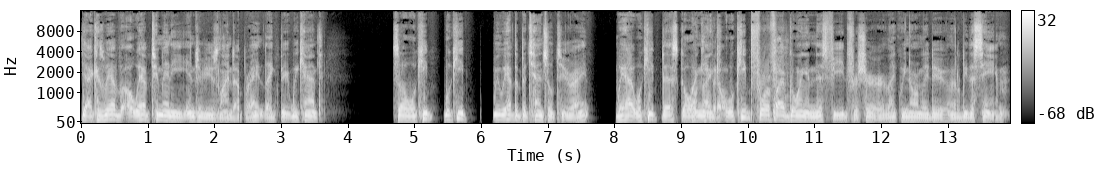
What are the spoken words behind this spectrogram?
yeah, because we have oh, we have too many interviews lined up, right? Like they, we can't. So we'll keep we'll keep. I mean, we have the potential to, right? We have we'll keep this going. We'll keep like we'll keep four or five going in this feed for sure, like we normally do. It'll be the same.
